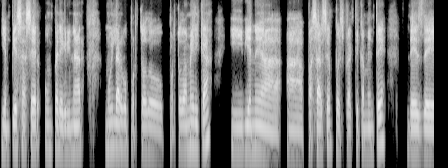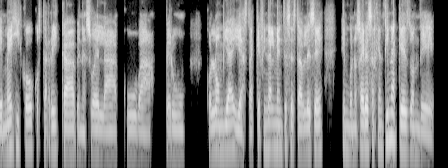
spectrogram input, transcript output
y empieza a hacer un peregrinar muy largo por todo, por toda América y viene a, a pasarse pues prácticamente desde México, Costa Rica, Venezuela, Cuba, Perú, Colombia y hasta que finalmente se establece en Buenos Aires, Argentina, que es donde,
